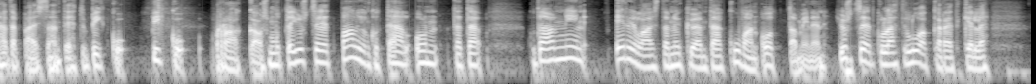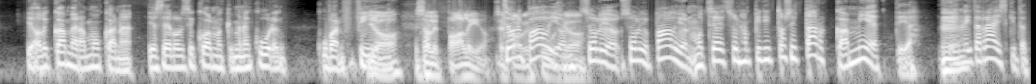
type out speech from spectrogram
hätäpäissään tehty pikku, pikku raakkaus. Mutta just se, että paljonko täällä on tätä, kun tämä on niin erilaista nykyään tämä kuvan ottaminen. Just se, että kun lähti luokkaretkelle ja oli kamera mukana ja siellä oli se 36 kuvan filmi. Joo, se oli paljon. Se, se oli 36, paljon, joo. se oli, jo, se oli jo paljon, mutta se, että sunhan piti tosi tarkkaan miettiä. Mm. Ei niitä räiskitä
